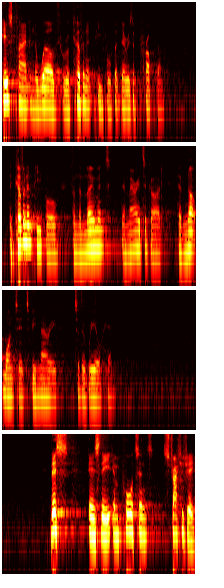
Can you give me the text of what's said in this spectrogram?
his plan in the world through a covenant people, but there is a problem. The covenant people, from the moment they're married to God, have not wanted to be married to the real him. This is the important strategy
